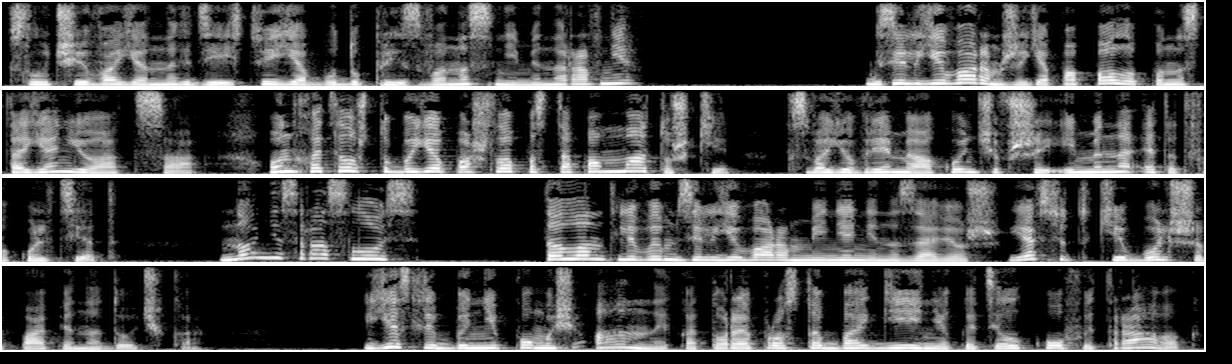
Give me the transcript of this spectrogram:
В случае военных действий я буду призвана с ними наравне. К зельеварам же я попала по настоянию отца. Он хотел, чтобы я пошла по стопам матушки, в свое время окончившей именно этот факультет. Но не срослось. Талантливым зельеваром меня не назовешь. Я все-таки больше папина дочка. Если бы не помощь Анны, которая просто богиня котелков и травок,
